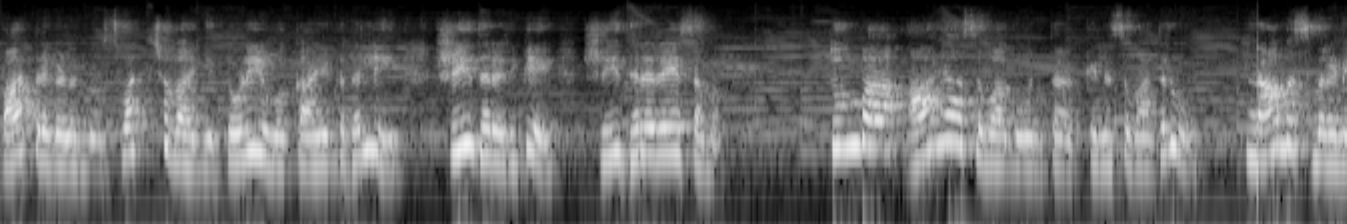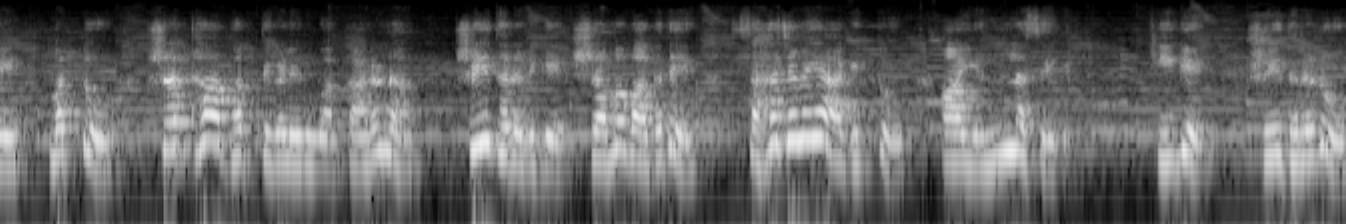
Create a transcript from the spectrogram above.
ಪಾತ್ರೆಗಳನ್ನು ಸ್ವಚ್ಛವಾಗಿ ತೊಳೆಯುವ ಕಾಯಕದಲ್ಲಿ ಶ್ರೀಧರರಿಗೆ ಶ್ರೀಧರರೇ ಸಮ. ತುಂಬಾ ಆಯಾಸವಾಗುವಂತ ಕೆಲಸವಾದರೂ ನಾಮಸ್ಮರಣೆ ಮತ್ತು ಶ್ರದ್ಧಾಭಕ್ತಿಗಳಿರುವ ಕಾರಣ ಶ್ರೀಧರರಿಗೆ ಶ್ರಮವಾಗದೆ ಸಹಜವೇ ಆಗಿತ್ತು ಆ ಎಲ್ಲ ಸೇವೆ. ಹೀಗೆ ಶ್ರೀಧರರು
